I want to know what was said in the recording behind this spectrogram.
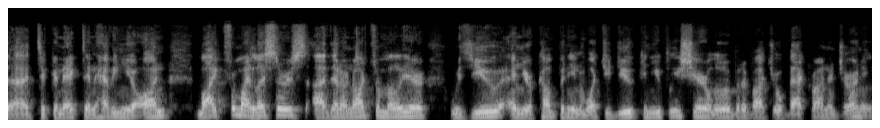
uh, to connect and having you on. Mike, for my listeners uh, that are not familiar with you and your company and what you do, can you please share a little bit about your background and journey?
